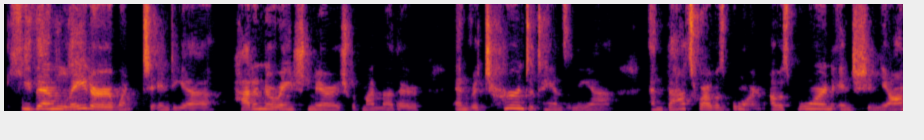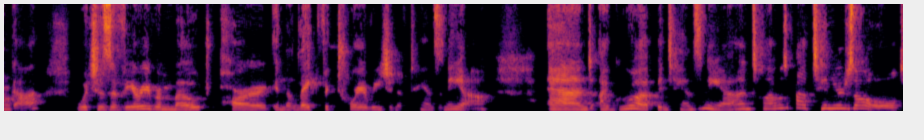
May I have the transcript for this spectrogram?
he then later went to India, had an arranged marriage with my mother, and returned to Tanzania. And that's where I was born. I was born in Shinyanga, which is a very remote part in the Lake Victoria region of Tanzania. And I grew up in Tanzania until I was about 10 years old.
